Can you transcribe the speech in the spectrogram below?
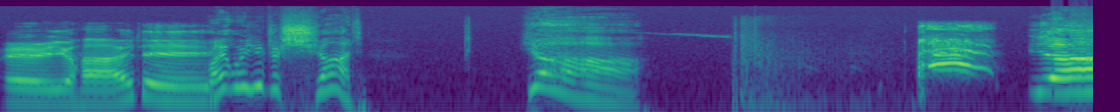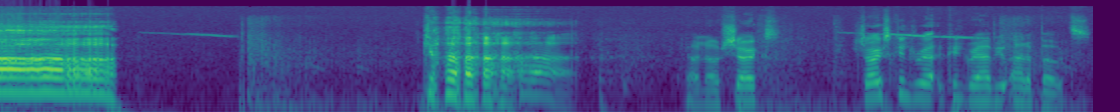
Where are you hiding? Right where you just shot. Yeah. yeah. no, no sharks. Sharks can can grab you out of boats.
